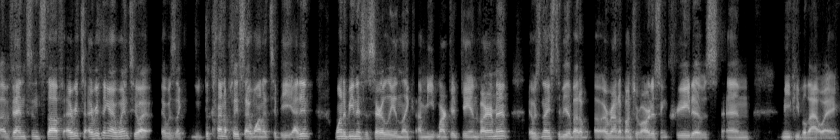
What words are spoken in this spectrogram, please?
events and stuff, every t- everything I went to, I it was like the kind of place I wanted to be. I didn't want to be necessarily in like a meat market gay environment. It was nice to be about a, around a bunch of artists and creatives and meet people that way.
